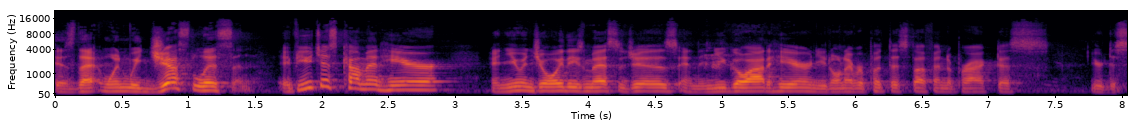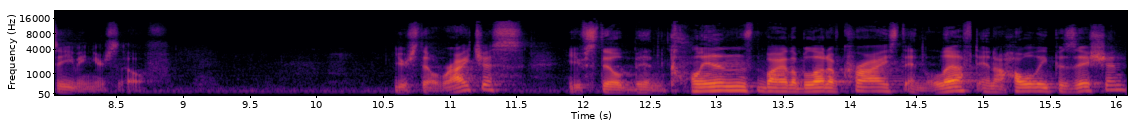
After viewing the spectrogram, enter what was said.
is that when we just listen, if you just come in here and you enjoy these messages and then you go out of here and you don't ever put this stuff into practice, you're deceiving yourself. You're still righteous, you've still been cleansed by the blood of Christ and left in a holy position.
